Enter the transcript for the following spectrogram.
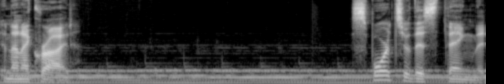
And then I cried. Sports are this thing that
